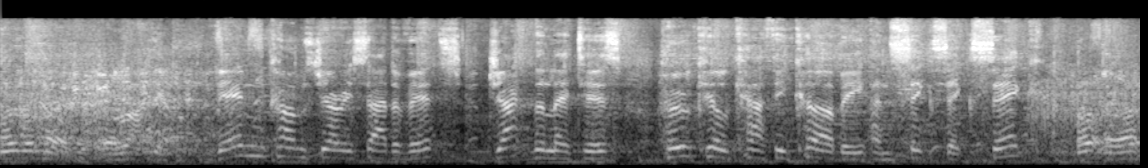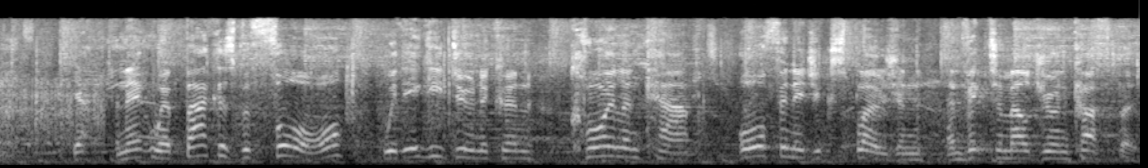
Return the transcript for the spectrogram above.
Right, yeah. Then comes Jerry Sadowitz, Jack the Lettuce, Who Killed Kathy Kirby, and 666. Yeah, and then we're back as before with Iggy Dunican, Coil and Cap, Orphanage Explosion, and Victor Meldrew and Cuthbert.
